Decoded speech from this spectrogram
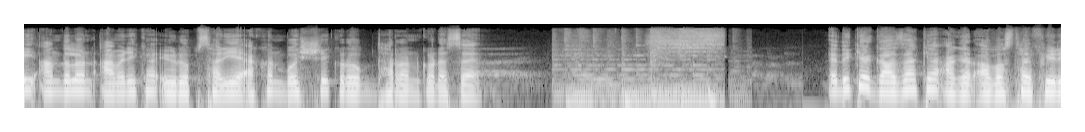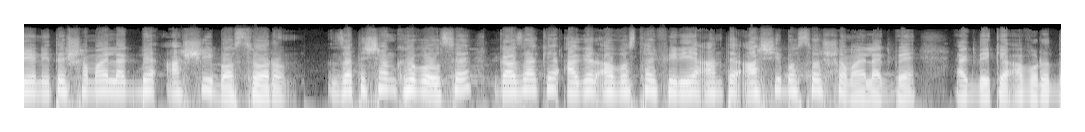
এই আন্দোলন আমেরিকা, ইউরোপ ছাড়িয়ে এখন বৈশ্বিক রূপ ধারণ করেছে। এদিকে গাজাকে আগের অবস্থায় ফিরিয়ে নিতে সময় লাগবে আশি বছর। জাতিসংঘ বলছে, গাজাকে আগের অবস্থায় ফিরিয়ে আনতে আশি বছর সময় লাগবে। একদিকে অবরুদ্ধ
